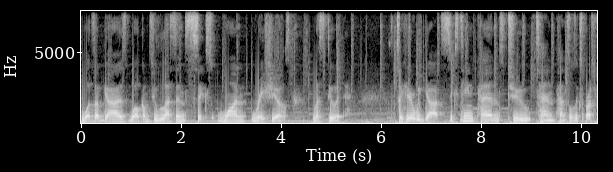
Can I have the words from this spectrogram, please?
What's up guys? Welcome to lesson 6-1 ratios. Let's do it. So here we got 16 pens to 10 pencils. Express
